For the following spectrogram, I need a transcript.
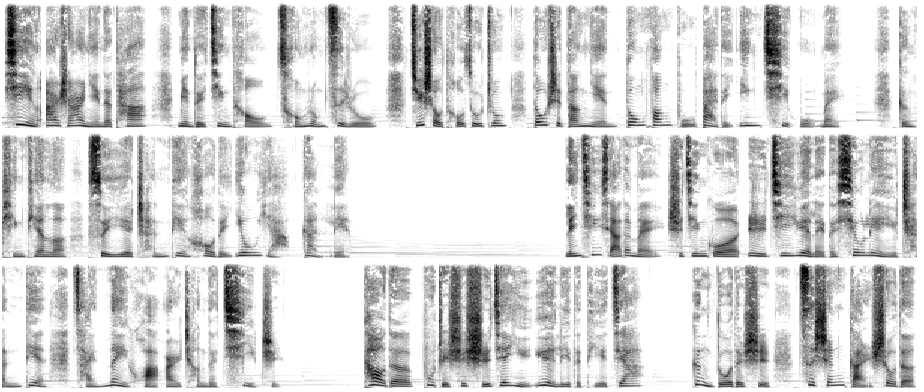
息影二十二年的他，面对镜头从容自如，举手投足中都是当年东方不败的英气妩媚，更平添了岁月沉淀后的优雅干练。林青霞的美是经过日积月累的修炼与沉淀才内化而成的气质，靠的不只是时间与阅历的叠加，更多的是自身感受的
